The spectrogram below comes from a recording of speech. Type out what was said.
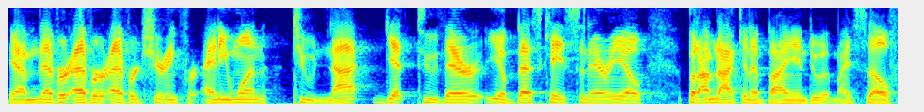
Yeah, I'm never, ever, ever cheering for anyone to not get to their you know, best case scenario but I'm not going to buy into it myself.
